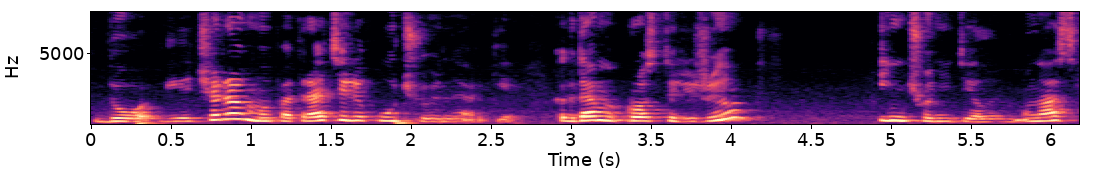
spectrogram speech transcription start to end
до вечера мы потратили кучу энергии. Когда мы просто лежим и ничего не делаем, у нас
